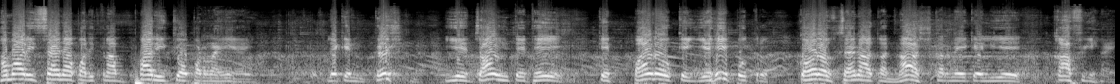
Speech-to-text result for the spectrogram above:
हमारी सेना पर इतना भारी क्यों पड़ रहे हैं? लेकिन कृष्ण ये जानते थे कि पांडव के यही पुत्र कौरव सेना का नाश करने के लिए काफ़ी हैं।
